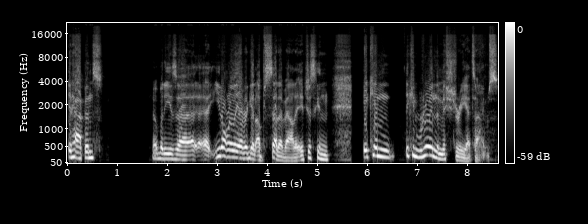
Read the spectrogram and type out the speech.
it happens. Nobody's uh uh, you don't really ever get upset about it. It just can it can it can ruin the mystery at times.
